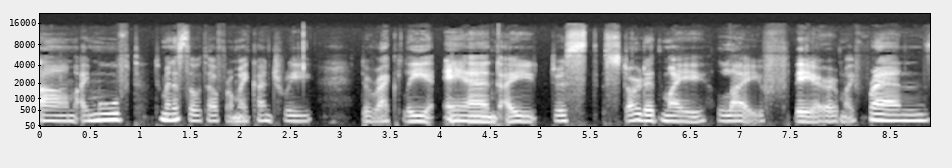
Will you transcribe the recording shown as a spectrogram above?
Um, I moved to Minnesota from my country directly, and I just started my life there. My friends,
